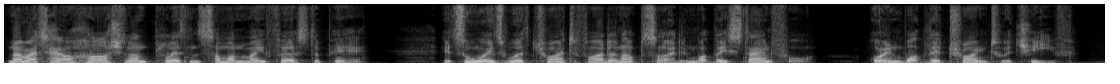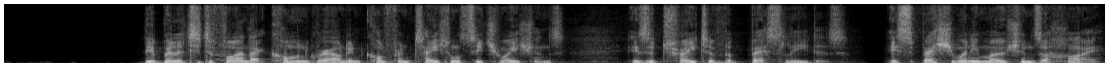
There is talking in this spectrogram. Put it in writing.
No matter how harsh and unpleasant someone may first appear, it's always worth trying to find an upside in what they stand for or in what they're trying to achieve. The ability to find that common ground in confrontational situations is a trait of the best leaders, especially when emotions are high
